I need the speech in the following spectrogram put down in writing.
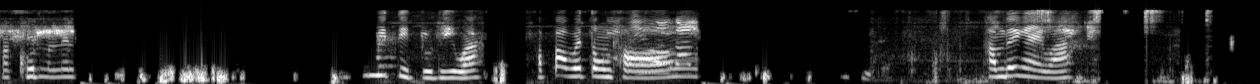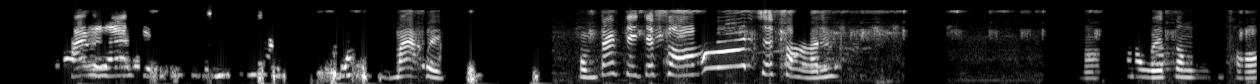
มาคุดมันเล่นไม่ติดดูดีวะเอาเป้าไว้ตรงท้องทำได้ไงวะไม่เป็นไรมากเลย ผมตั้งใจจะสอน จะสอนเอาเป้าไว้ตรงท้อง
